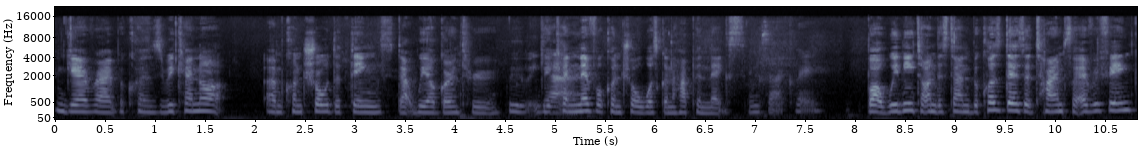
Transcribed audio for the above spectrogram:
Yeah, right. Because we cannot um, control the things that we are going through. We, We can never control what's going to happen next. exactly. But we need to understand because there's a time for everything,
